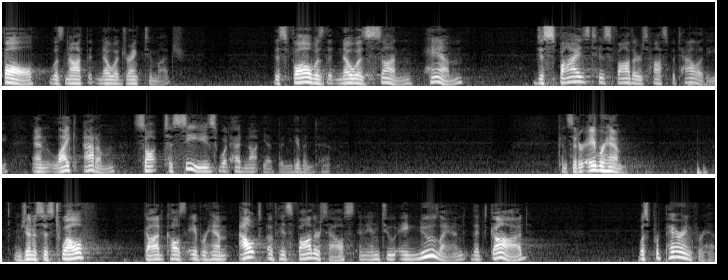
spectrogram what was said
fall was not that Noah drank too much. This fall was that Noah's son, Ham, despised his father's hospitality and, like Adam, sought to seize what had not yet been given to him. Consider Abraham. In Genesis 12, God calls Abraham out of his father's house and into a new land that God was preparing for him.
